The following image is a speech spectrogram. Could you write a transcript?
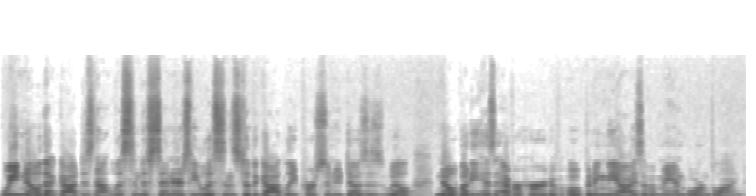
We know that God does not listen to sinners. He listens to the godly person who does his will. Nobody has ever heard of opening the eyes of a man born blind.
